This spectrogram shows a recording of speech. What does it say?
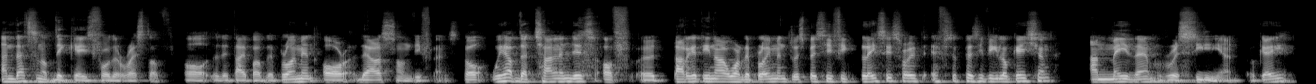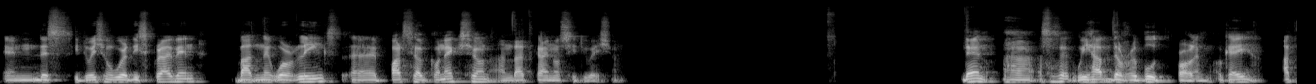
And that's not the case for the rest of the type of deployment, or there are some difference. So we have the challenges of uh, targeting our deployment to specific places or a specific location and make them resilient, okay? In this situation we're describing, bad network links, uh, partial connection, and that kind of situation. Then, uh, as I said, we have the reboot problem, okay? Up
